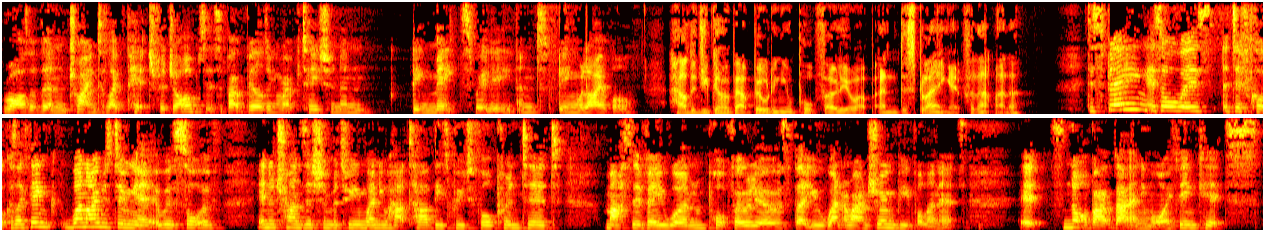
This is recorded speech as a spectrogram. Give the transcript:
rather than trying to like pitch for jobs it's about building a reputation and being mates really and being reliable How did you go about building your portfolio up and displaying it, for that matter? Displaying is always a difficult because I think when I was doing it, it was sort of in a transition between when you had to have these beautiful printed, massive A1 portfolios that you went around showing people, and it's it's not about that anymore. I think it's,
